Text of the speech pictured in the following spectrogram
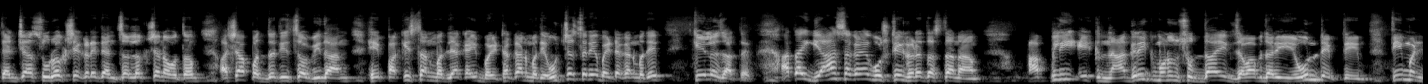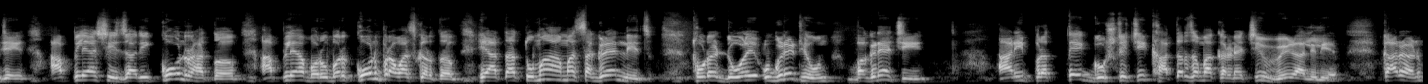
त्यांच्या सुरक्षेकडे त्यांचं लक्ष नव्हतं. अशा पद्धतीचं विधान हे पाकिस्तान मधल्या काही बैठकांमध्ये उच्चस्तरीय बैठकांमध्ये केलं जात आता या सगळ्या गोष्टी घडत असताना आपली एक नागरिक म्हणून सुद्धा एक जबाबदारी येऊन टेपते. ती म्हणजे आपल्या शेजारी कोण राहतं? आपल्या बरोबर कोण प्रवास करतं? हे आता तुम्हा आम्हा सगळ्यांनीच थोडं डोळे उघडे ठेवून बघण्याची आणि प्रत्येक गोष्टीची खातरजमा करण्याची वेळ आलेली आहे. कारण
